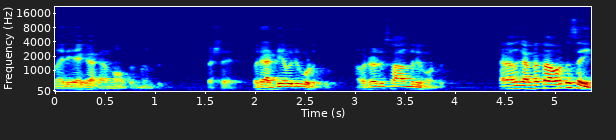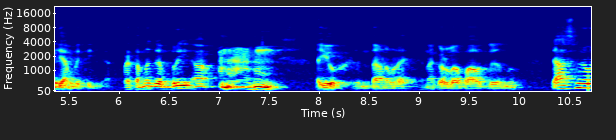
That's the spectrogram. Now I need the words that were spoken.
മര്യാദക്കാക്കാൻ നോക്കുന്നുണ്ട്. പക്ഷേ ഒരടി അവർ കൊടുത്തു. അവരുടെ ഒരു സ്വാതന്ത്ര്യം കൊണ്ട് കാരണം അത് കണ്ടിട്ട് അവർക്ക് സഹിക്കാൻ പറ്റില്ല. പെട്ടെന്ന് ഗബ്രി അയ്യോ എന്താണ് ഇവിടെ എന്നൊക്കെ ഉള്ള ഭാവത്തിൽ നിന്നു ജാസ്മിന്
